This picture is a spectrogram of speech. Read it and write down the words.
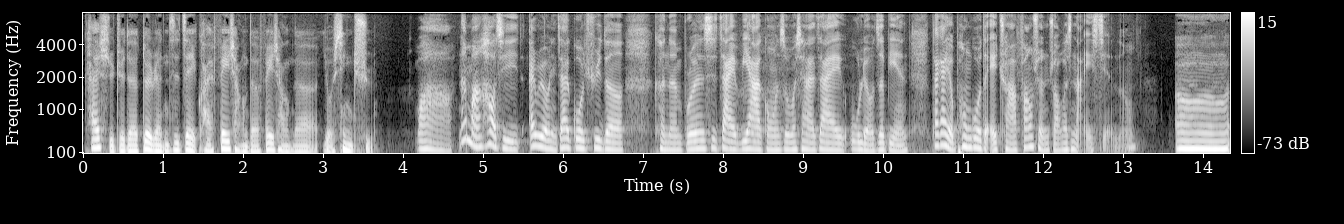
开始觉得对人资这一块非常的、非常的有兴趣。哇，那蛮好奇，Ariel，你在过去的可能不论是在 VR 公司或现在在物流这边，大概有碰过的 HR function 主要会是哪一些呢？嗯，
